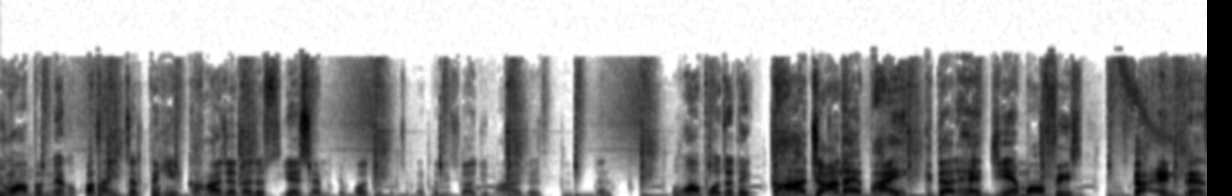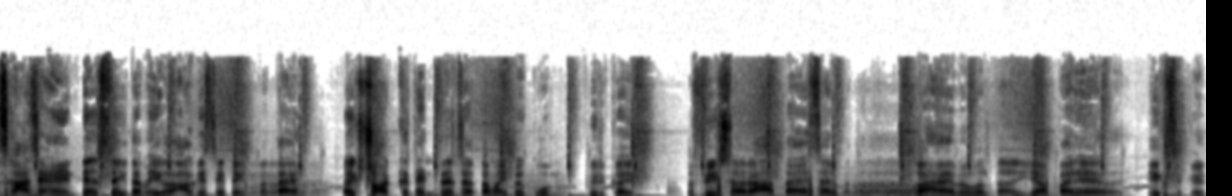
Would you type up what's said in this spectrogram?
फिर वहाँ पर मेरे को पता नहीं चलता कि कहाँ जाना है। जब सी एस एम टी पहुँच जाते छत्रपति शिवाजी महाराज टर्मिनल तो वहाँ पहुँच जाते कहाँ जाना है भाई? किधर है जीएम ऑफ़िस उसका एंट्रेंस कहाँ से एंट्रेंस से एकदम आगे से तक पता है और एक शॉर्टकट एंट्रेंस रहता है वहीं पे घूम फिर कर। तो फिर सर आता है सर मतलब "तू कहाँ है? मैं बोलता यहाँ पर है एक सेकेंड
